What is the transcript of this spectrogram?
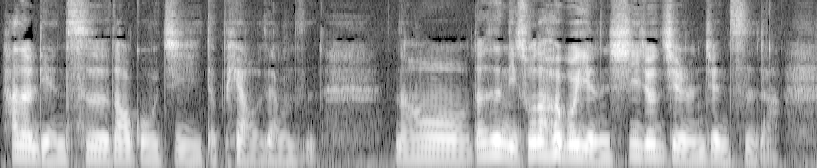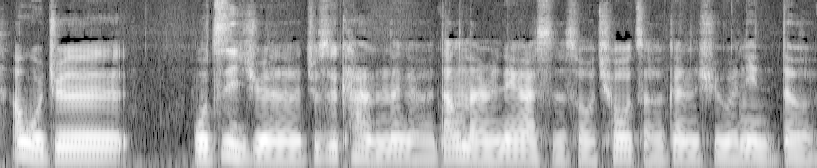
他的脸吃得到国际的票这样子。然后，但是你说他会不会演戏，就见仁见智啊。啊，我觉得。我自己觉得，就是看那个《当男人恋爱时》的时候，邱泽跟徐文宁的，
